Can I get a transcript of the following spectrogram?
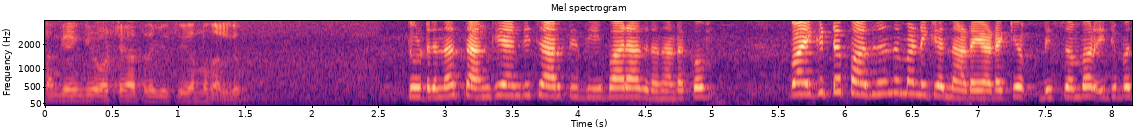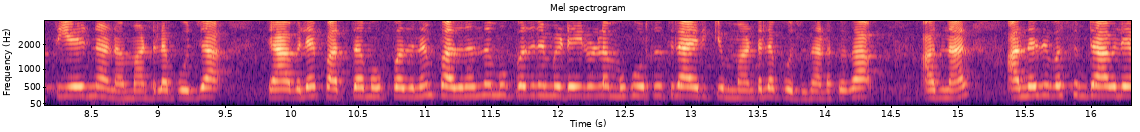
തങ്കയങ്കി ഘോഷയാത്രയ്ക്ക് സ്വീകരണം നൽകും. തുടർന്ന് തങ്കയങ്കി ചാർത്തി ദീപാരാധന നടക്കും. വൈകിട്ട് പതിനൊന്ന് മണിക്ക് നടയടയ്ക്കും. ഡിസംബർ ഇരുപത്തിയേഴിനാണ് മണ്ഡലപൂജ. രാവിലെ പത്ത് മുപ്പതിനും പതിനൊന്ന് മുപ്പതിനും ഇടയിലുള്ള മുഹൂർത്തത്തിലായിരിക്കും മണ്ഡലപൂജ നടക്കുക. അതിനാൽ അന്നേ ദിവസം രാവിലെ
